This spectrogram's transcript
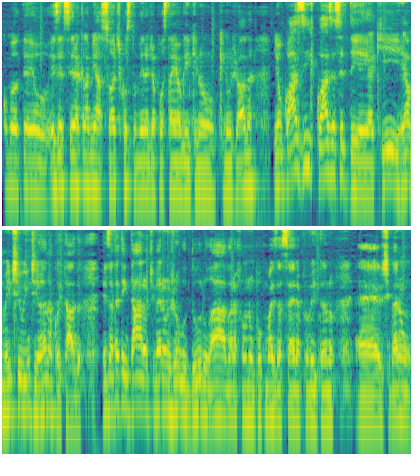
como eu, ter, eu exercer aquela minha sorte costumeira de apostar em alguém que não, que não joga. E eu quase, quase acertei, hein? Aqui realmente o Indiana, coitado. Eles até tentaram, tiveram um jogo duro lá, agora falando um pouco mais da série, aproveitando. É, eles tiveram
